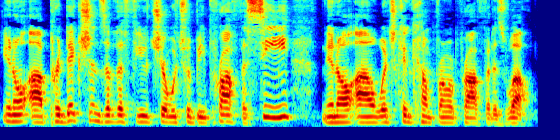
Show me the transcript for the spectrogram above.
you know, uh, predictions of the future, which would be prophecy, you know, uh, which can come from a prophet as well.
